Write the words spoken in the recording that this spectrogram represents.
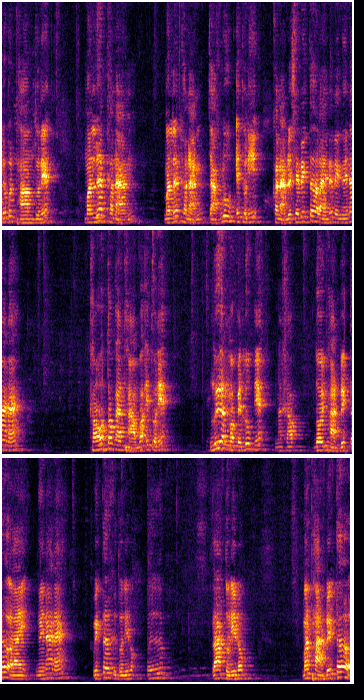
double palm ตัวเนี้ยมันเลื่อนขนานมันเลื่อนขนานจากรูปไอตัวนี้ขนานโดยใช้เวกเตอร์อะไรนั่นเองเงยหน้านะเขาต้องการถามว่าไอ้ตัวเนี้ย เลื่อนมาเป็นรูปนี้นะครับ โดยผ่านเวกเตอร์อะไร เงยหน้านะ เวกเตอร์คือตัวนี้ลงปึ๊บลากตัวนี้ลงมันผ่านเวกเตอร์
